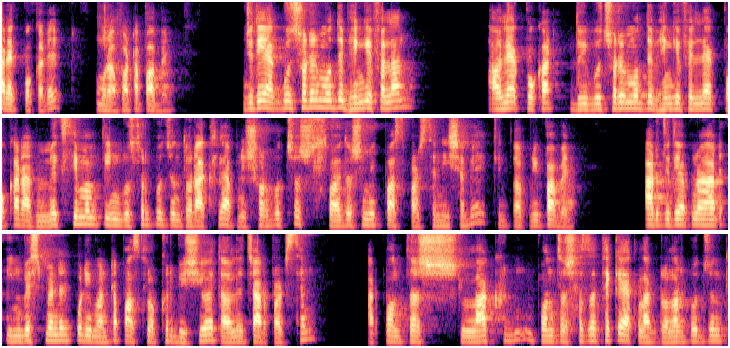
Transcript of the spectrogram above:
আরেক প্রকারের মুনাফাটা পাবেন। যদি এক বছরের মধ্যে ভেঙে ফেলান, তাহলে এক প্রকার, দুই বছরের মধ্যে ভেঙে ফেললে এক প্রকার, আর ম্যাক্সিমাম তিন বছর পর্যন্ত রাখলে আপনি সর্বোচ্চ ছয় দশমিক পাঁচ পার্সেন্ট হিসাবে কিন্তু আপনি পাবেন। আর যদি আপনার ইনভেস্টমেন্টের পরিমাণটা পাঁচ লক্ষের বেশি হয়, তাহলে চার পার্সেন্ট আর পঞ্চাশ লাখ, পঞ্চাশ হাজার থেকে এক লাখ ডলার পর্যন্ত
